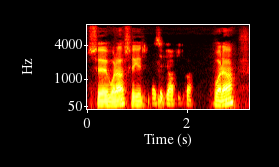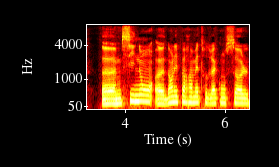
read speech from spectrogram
C'est voilà, c'est c'est plus rapide quoi. Voilà. Euh, sinon, euh, dans les paramètres de la console,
